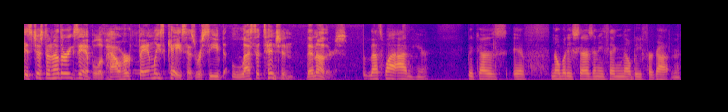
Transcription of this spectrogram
it's just another example of how her family's case has received less attention than others. That's why I'm here. Because if nobody says anything, they'll be forgotten.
